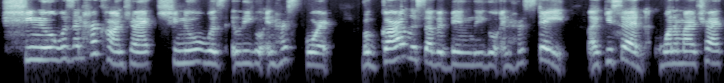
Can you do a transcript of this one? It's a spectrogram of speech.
She knew it was in her contract. She knew it was illegal in her sport, regardless of it being legal in her state. Like you said, one of my track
